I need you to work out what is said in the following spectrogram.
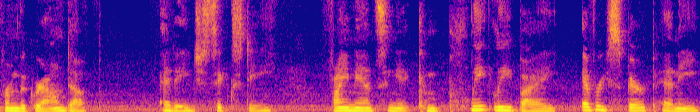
from the ground up at age 60, financing it completely by every spare penny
